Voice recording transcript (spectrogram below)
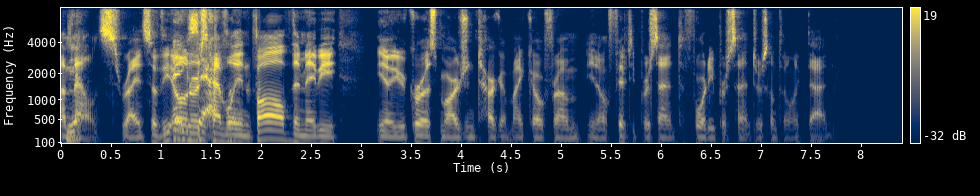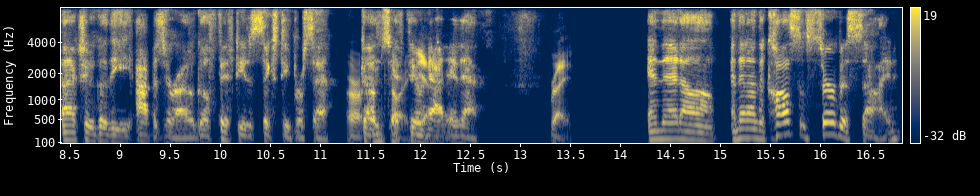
amounts, yeah. right? So if the exactly. owner's heavily involved, then maybe you know your gross margin target might go from you know fifty percent to forty percent or something like that. Actually, go the opposite route. I'll go fifty to sixty percent. I'm sorry, if they're yeah. not in that, right? And then, uh, and then on the cost of service side,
